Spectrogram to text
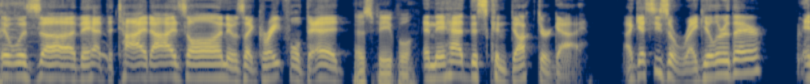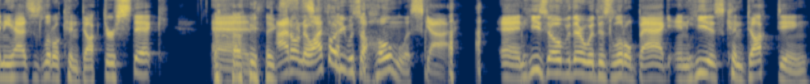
It was, uh, they had the tie dyes on. It was like Grateful Dead Those people. and they had this conductor guy. I guess he's a regular there, and he has his little conductor stick. And I don't know. I thought he was a homeless guy, and he's over there with his little bag, and he is conducting,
